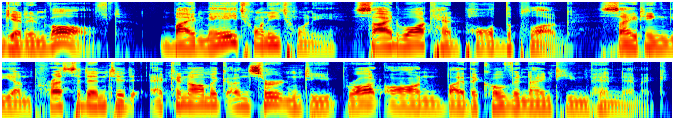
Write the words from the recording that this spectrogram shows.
Get involved. By May 2020, Sidewalk had pulled the plug citing the unprecedented economic uncertainty brought on by the COVID 19 pandemic.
